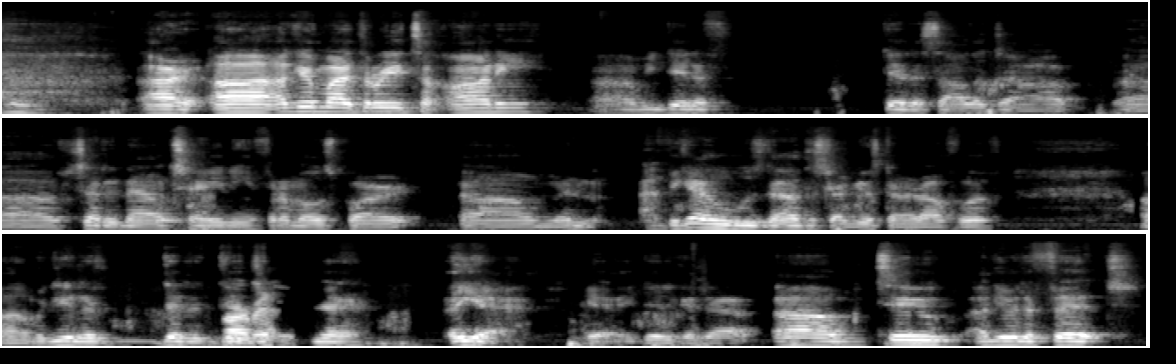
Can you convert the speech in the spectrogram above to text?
All right, uh, I'll give my three to Ani. Uh, we did a did a solid job, uh, shutting down Cheney for the most part. Um, and I forget who was the other striker to start off with. Um, we did a did a good job there. Uh, yeah, yeah, he did a good job. Um, two, I'll give it a Fitch.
